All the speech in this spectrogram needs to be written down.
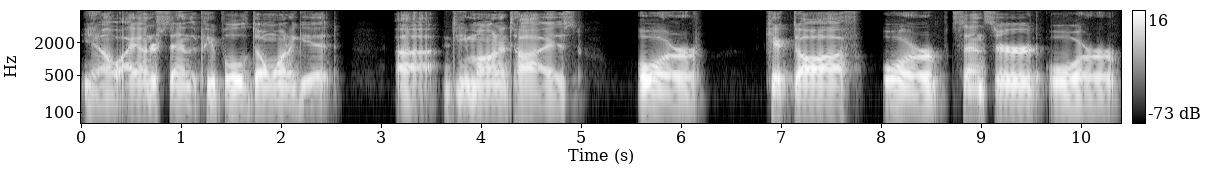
You know, I understand that people don't want to get uh, demonetized or kicked off or censored or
